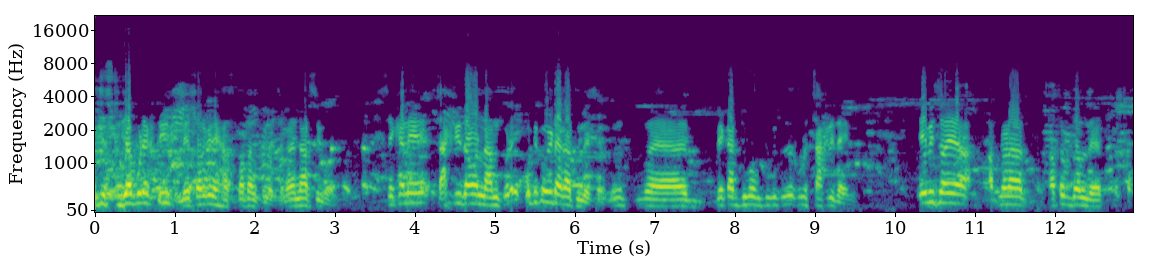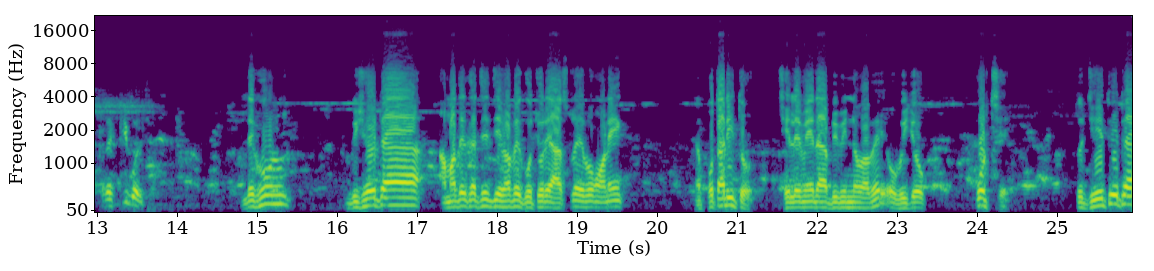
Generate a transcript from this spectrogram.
বলছি সুজাপুরে একটি বেসরকারি হাসপাতাল খুলেছে মানে নার্সিংহোম সেখানে চাকরি দেওয়ার নাম করে কোটি কোটি টাকা তুলেছে। বেকার যুবক, যুবতীদের কোনো চাকরি দেয়নি। এ বিষয়ে আপনারা শাসক দলের কি বলছেন? দেখুন, বিষয়টা আমাদের কাছে যেভাবে গোচরে আসলো এবং অনেক প্রতারিত ছেলেমেয়েরা বিভিন্নভাবে অভিযোগ করছে। তো যেহেতু এটা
